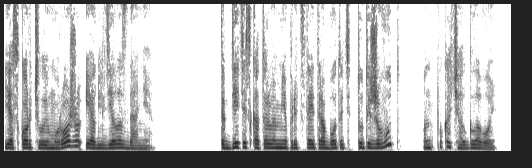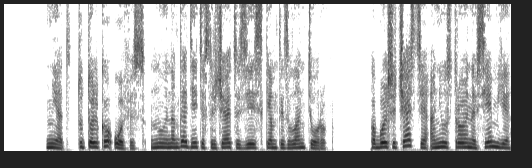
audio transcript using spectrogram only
Я скорчила ему рожу и оглядела здание. «Так дети, с которыми мне предстоит работать, тут и живут?» Он покачал головой. «Нет, тут только офис, ну, иногда дети встречаются здесь с кем-то из волонтеров. По большей части они устроены в семье,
